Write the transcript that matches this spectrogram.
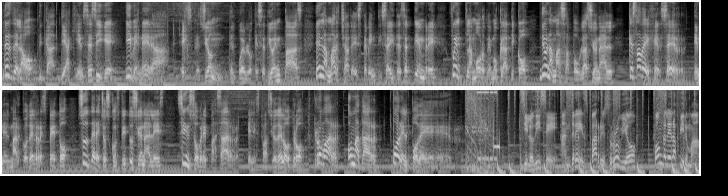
desde la óptica de a quien se sigue y venera. Expresión del pueblo que se dio en paz en la marcha de este 26 de septiembre fue el clamor democrático de una masa poblacional que sabe ejercer, en el marco del respeto, sus derechos constitucionales sin sobrepasar el espacio del otro, robar o matar por el poder. Si lo dice Andrés Barrios Rubio, póngale la firma.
